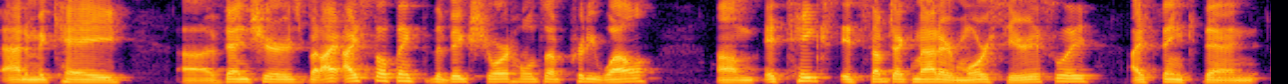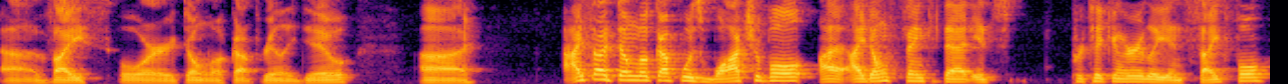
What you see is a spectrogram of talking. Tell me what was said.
Adam McKay uh, ventures, but I, I still think that The Big Short holds up pretty well. Um, it takes its subject matter more seriously, I think, than uh, Vice or Don't Look Up really do. Uh, I thought Don't Look Up was watchable. I, I don't think that it's particularly insightful.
